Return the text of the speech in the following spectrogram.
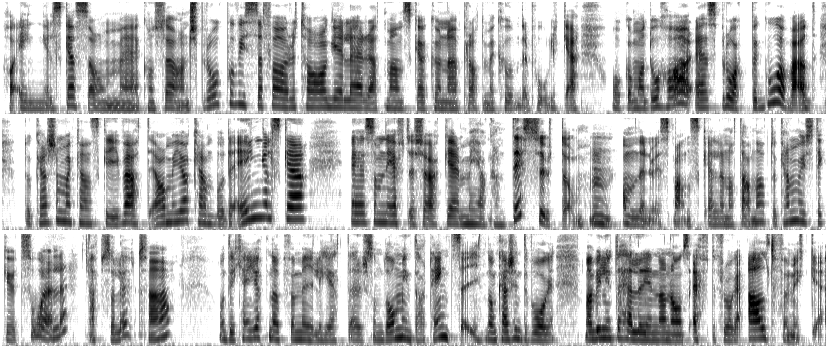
ha engelska som eh, koncernspråk på vissa företag eller att man ska kunna prata med kunder på olika. Och om man då har, är språkbegåvad, då kanske man kan skriva att ja men jag kan både engelska eh, som ni eftersöker, men jag kan dessutom, Mm. om det nu är spansk eller något annat, då kan man ju sticka ut så eller? Absolut. Ja. Och det kan ju öppna upp för möjligheter som de inte har tänkt sig. De kanske inte vågar, man vill ju inte heller i en annons efterfråga allt för mycket,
